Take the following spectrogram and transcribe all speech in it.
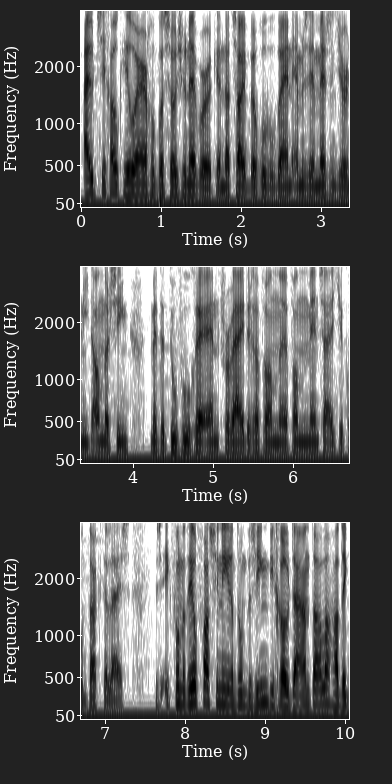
uit zich ook heel erg op een social network. En dat zou je bijvoorbeeld bij een MSN Messenger niet anders zien met het toevoegen en verwijderen van, van mensen uit je contactenlijst. Dus ik vond het heel fascinerend om te zien, die grote aantallen. Had ik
